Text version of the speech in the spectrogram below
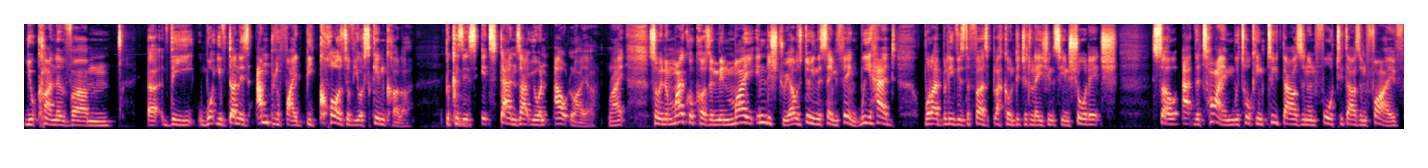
you're kind of um, uh, the what you've done is amplified because of your skin color because it's it stands out you're an outlier right? So in a microcosm in my industry i was doing the same thing. We had what i believe is the first black owned digital agency in shoreditch. So at the time we're talking 2004 2005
